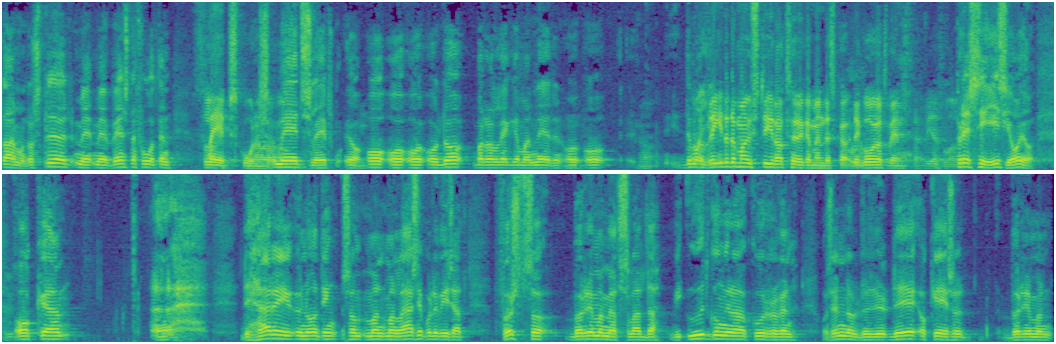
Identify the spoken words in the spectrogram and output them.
tar man då stöd med, med vänsterfoten. Släpskon? Med släpskon, ja. Mm. Och, och, och, och då bara lägger man ner den och, och de har... vrider de man ju styra åt höger men det, ska, det går ju åt vänster Precis, jo, jo. Och äh, äh, det här är ju någonting som man, man lär sig på det viset att först så börjar man med att sladda vid utgången av kurven och sen då det, är okej okay, så börjar man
